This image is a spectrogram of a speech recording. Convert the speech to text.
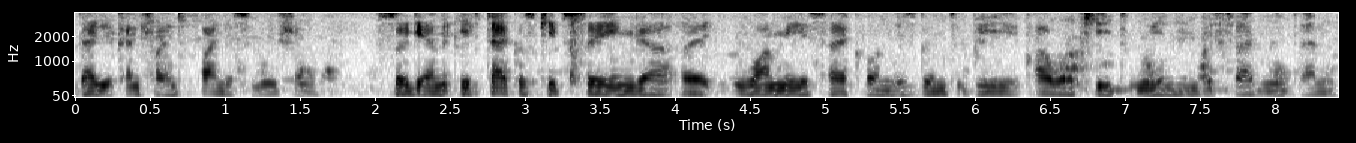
then you can try to find a solution. So again, if telcos keeps saying uh, uh, one millisecond is going to be our key to win in this segment, and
